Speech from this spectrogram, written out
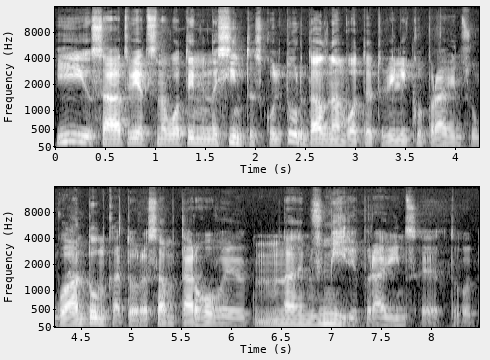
И, соответственно, вот именно синтез культур дал нам вот эту великую провинцию Гуандун, которая самая торговая, наверное, в мире провинция. Это вот,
